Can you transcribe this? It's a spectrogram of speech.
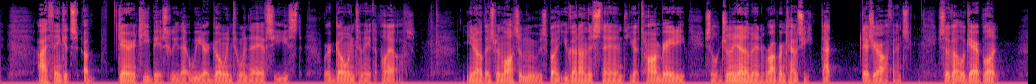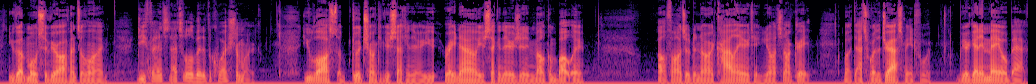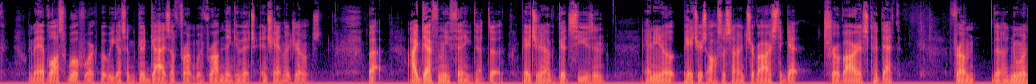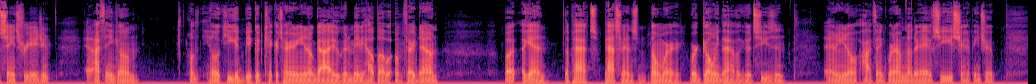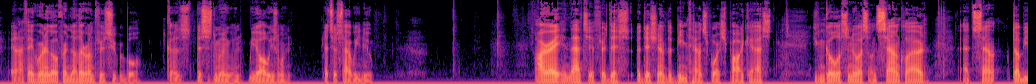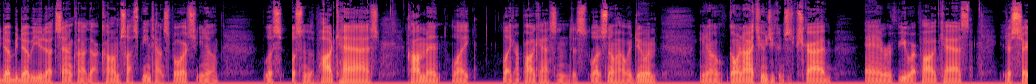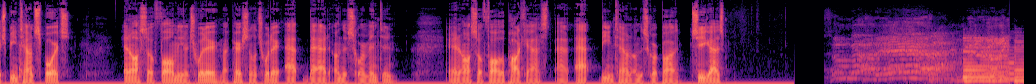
I think it's a guarantee basically that we are going to win the AFC East. We're going to make the playoffs. you know, there's been lots of moves, but you got to understand, you got Tom Brady, still Julian Edelman, Rob Gronkowski. That there's your offense. You still got LeGarrette Blunt. You got most of your offensive line. Defense, that's a little bit of a question mark. You lost a good chunk of your secondary. You, right now, your secondary is in Malcolm Butler, Alfonso Dennard, Kyle Arrington. You know, it's not great, but that's where the draft's made for. We are getting Mayo back. We may have lost Wilfork, but we got some good guys up front with Rob Ninkovich and Chandler Jones. But I definitely think that the Patriots have a good season. And, you know, the Patriots also signed Travaris to get Travaris Cadet from the New Orleans Saints free agent. And I think um he'll he could be a good kick returner, you know, guy who can maybe help out on third down. But again, the Pats Pats fans, don't worry, we're going to have a good season. And you know, I think we're gonna have another AFC East championship, and I think we're gonna go for another run through Super Bowl because this is New England. We always win. That's just how we do. Alright, and that's it for this edition of the Beantown Sports Podcast. You can go listen to us on SoundCloud at sound, www.soundcloud.com slash Beantown Sports. You know, listen, listen to the podcast, comment, like, like our podcast, and just let us know how we're doing. You know, go on iTunes, you can subscribe and review our podcast. Just search Beantown Sports. And also follow me on Twitter, my personal Twitter at bad underscore Minton. And also follow the podcast at, at Beantown underscore pod. See you guys. Somebody,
